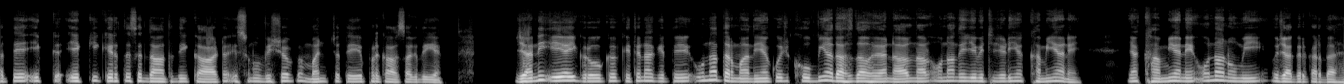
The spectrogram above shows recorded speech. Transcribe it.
ਅਤੇ ਇੱਕ ਏਕੀਕ੍ਰਿਤ ਸਿਧਾਂਤ ਦੀ ਘਾਟ ਇਸ ਨੂੰ ਵਿਸ਼ਵ ਮੰਚ ਤੇ ਭੜਕਾ ਸਕਦੀ ਹੈ। ਯਾਨੀ AI ਗਰੋਕ ਕਿਤੇ ਨਾ ਕਿਤੇ ਉਹਨਾਂ ਧਰਮਾਂ ਦੀਆਂ ਕੁਝ ਖੂਬੀਆਂ ਦੱਸਦਾ ਹੋਇਆ ਨਾਲ ਨਾਲ ਉਹਨਾਂ ਦੇ ਵਿੱਚ ਜਿਹੜੀਆਂ ਖਮੀਆਂ ਨੇ ਜਾਂ ਖਾਮੀਆਂ ਨੇ, ਉਹਨਾਂ ਨੂੰ ਵੀ ਉਜਾਗਰ ਕਰਦਾ ਹੈ।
